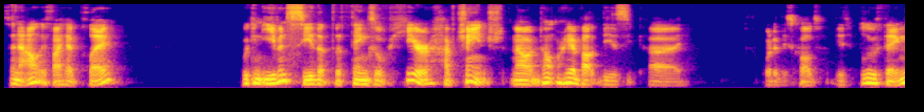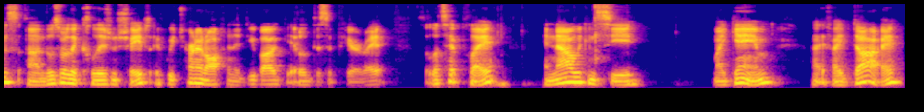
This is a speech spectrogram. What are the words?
So now if I hit play, we can even see that the things over here have changed. Now, don't worry about these uh, what are these called? These blue things. Uh, those are the collision shapes. If we turn it off in the debug, it'll disappear, right? So let's hit play. And now we can see my game. Uh, if I die,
